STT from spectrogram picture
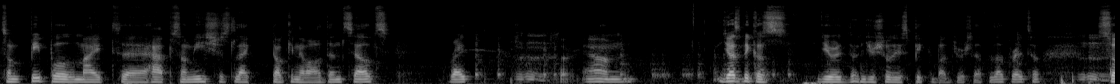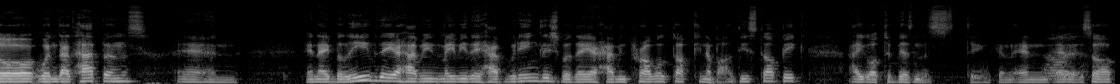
some people might uh, have some issues like talking about themselves, right? Mm-hmm. Sorry. Um, just because you don't usually speak about yourself a lot, right? So Mm-hmm. so when that happens, and and I believe they are having maybe they have good English, but they are having trouble talking about this topic. I go to business thing, and and, Oh, and yeah. so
